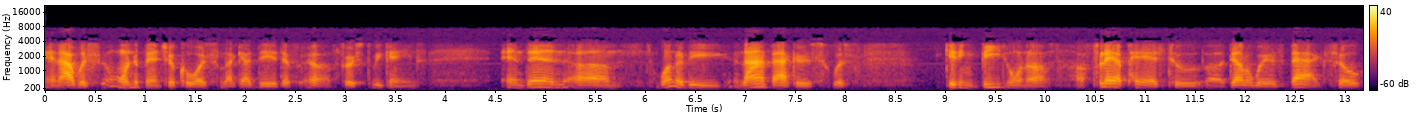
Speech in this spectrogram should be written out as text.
and I was on the bench, of course, like I did the uh, first three games. And then um, one of the linebackers was getting beat on a, a flare pass to uh, Delaware's back. So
